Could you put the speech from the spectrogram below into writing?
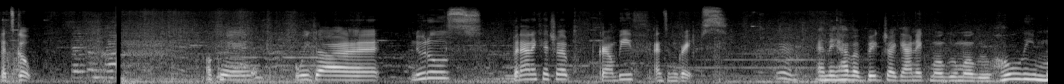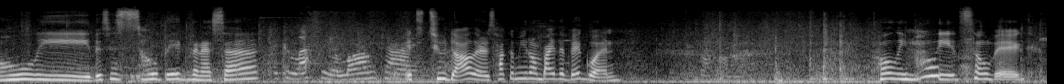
Let's go. Okay, we got noodles, banana ketchup, ground beef, and some grapes. Hmm. And they have a big gigantic mogu mogu. Holy moly, this is so big, Vanessa. It could last me a long time. It's two dollars. How come you don't buy the big one? Uh-huh. Holy moly, it's so big.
